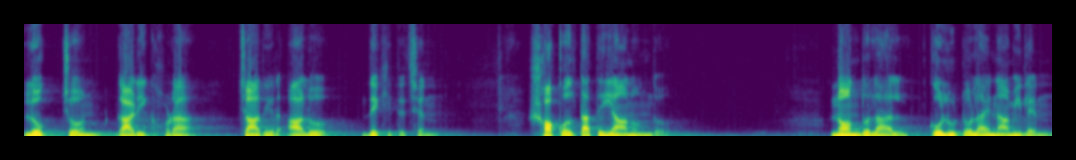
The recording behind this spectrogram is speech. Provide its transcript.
লোকজন, গাড়ি ঘোড়া চাঁদের আলো দেখিতেছেন। সকল তাতেই আনন্দ। নন্দলাল কলুটোলায় নামিলেন।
